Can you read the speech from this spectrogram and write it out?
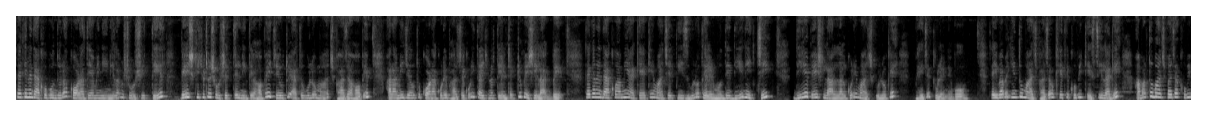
তো এখানে দেখো বন্ধুরা, কড়াতে আমি নিয়ে নিলাম সর্ষের তেল। বেশ কিছুটা সর্ষের তেল নিতে হবে, যেহেতু এতগুলো মাছ ভাজা হবে। আর আমি যেহেতু কড়া করে ভাজা করি, তাই জন্য তেলটা একটু বেশি লাগবে। তো এখানে দেখো আমি একে একে মাছের পিসগুলো তেলের মধ্যে দিয়ে দিচ্ছি। দিয়ে বেশ লাল লাল করে মাছগুলোকে ভেজে তুলে নেব। তো এইভাবে কিন্তু মাছ ভাজাও খেতে খুবই টেস্টি লাগে। আমার তো মাছ ভাজা খুবই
